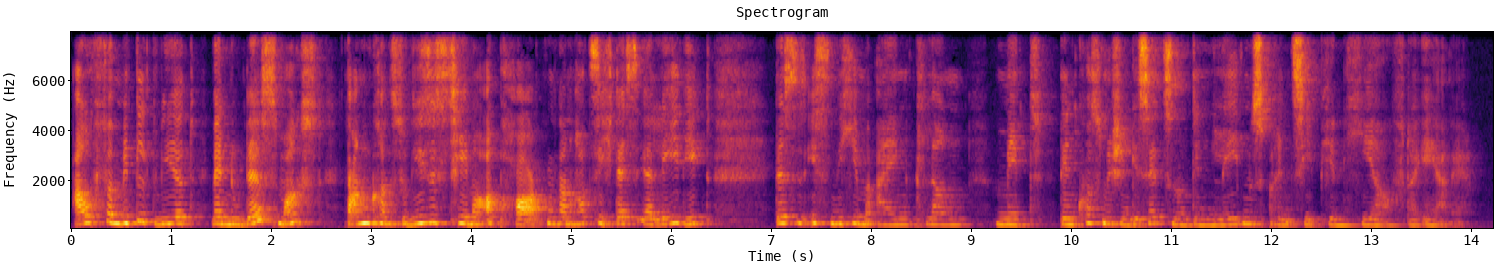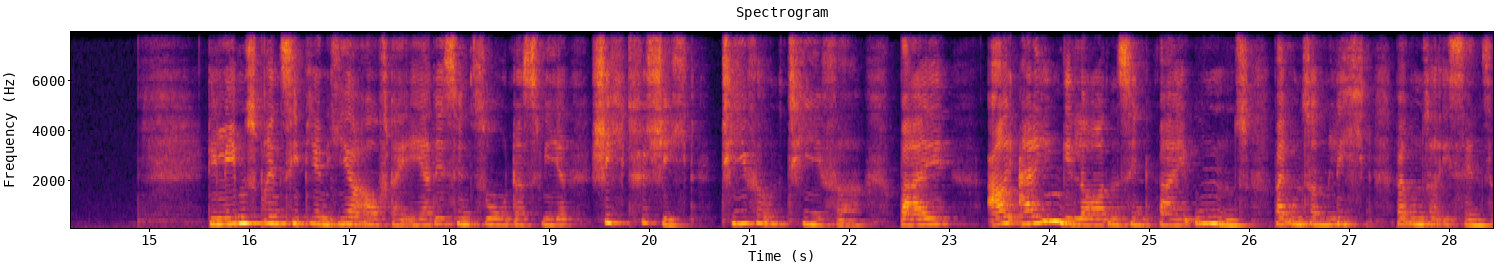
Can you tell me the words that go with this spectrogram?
auch vermittelt wird, wenn du das machst, dann kannst du dieses Thema abhaken, dann hat sich das erledigt. Das ist nicht im Einklang mit den kosmischen Gesetzen und den Lebensprinzipien hier auf der Erde. Die Lebensprinzipien hier auf der Erde sind so, dass wir Schicht für Schicht, tiefer und tiefer bei eingeladen sind, bei uns, bei unserem Licht, bei unserer Essenz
